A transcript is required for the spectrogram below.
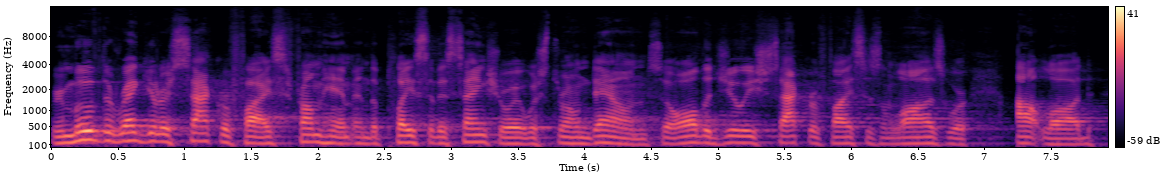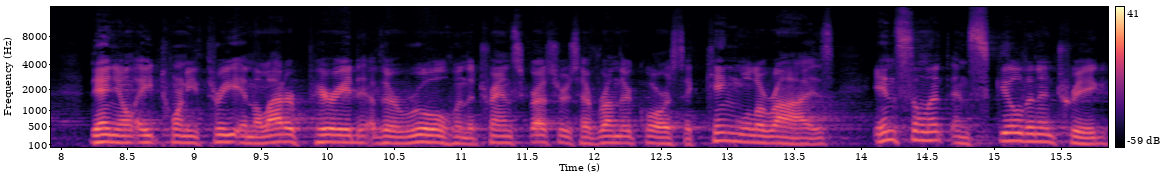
Removed the regular sacrifice from him, and the place of his sanctuary was thrown down. So all the Jewish sacrifices and laws were outlawed. Daniel 8:23 in the latter period of their rule when the transgressors have run their course a king will arise insolent and skilled in intrigue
